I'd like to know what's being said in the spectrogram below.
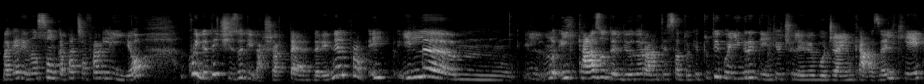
magari non sono capace a farli io, quindi ho deciso di lasciar perdere. Il, il, um, il, caso del deodorante è stato che tutti quegli ingredienti io ce li avevo già in casa, il che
